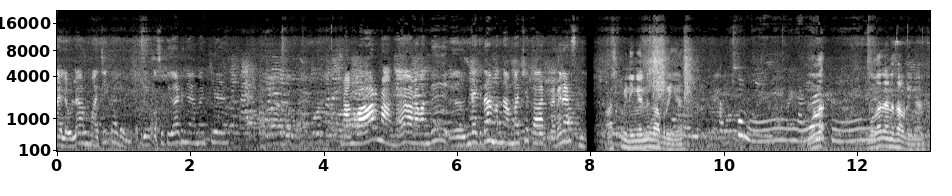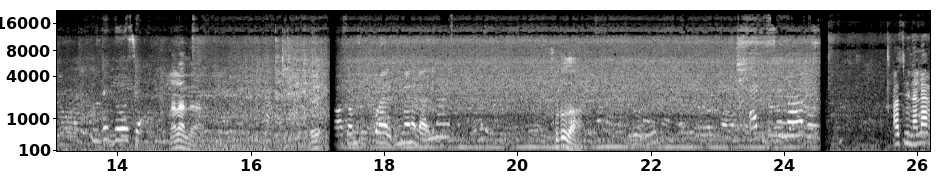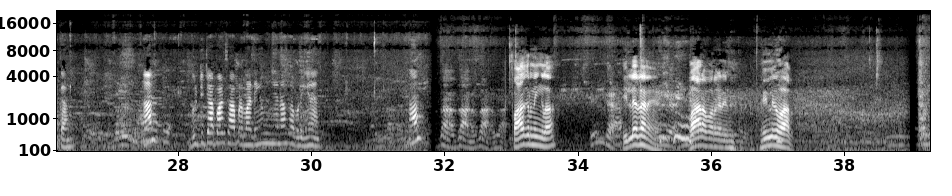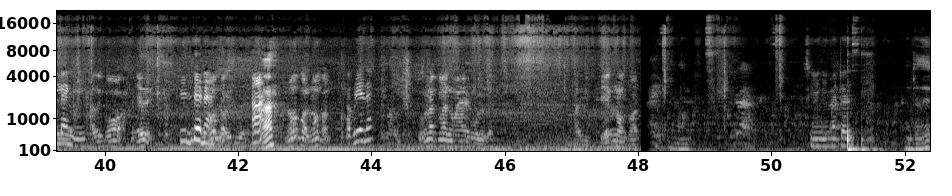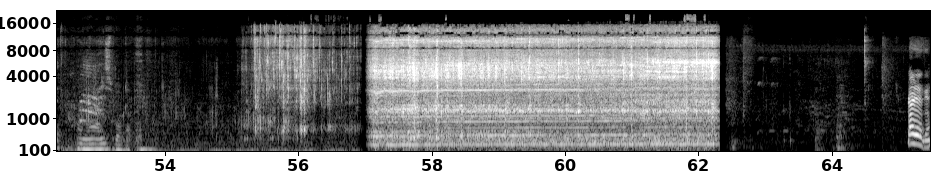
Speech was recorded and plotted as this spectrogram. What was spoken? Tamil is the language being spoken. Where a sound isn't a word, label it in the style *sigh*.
வெள்ளாயில உள்ள அம்மாச்சி கடை அப்படி ஒரு சுற்றி காட்டுங்க அம்மாச்சி. நாங்கள் வாரினாங்க ஆனால் வந்து இன்றைக்கு தான் வந்து அம்மாச்சியை காட்டுறேன். அஸ்மி நீங்கள் என்ன சாப்பிட்றீங்க? முத முதல்ல என்ன தோசை. நல்லா இருந்தா சூப்பராக இருக்கு. நல்லா சுடுதா? அஸ்மி நல்லா இருக்கா? ஆ? வீட்டு சாப்பாடு சாப்பிட மாட்டீங்க நீங்கள் என்ன சாப்பிடுங்க ஆ பார்க்குறீங்களா இல்லை. தானே? வார பாருங்க நில்லுங்க என்ன? சீனி மற்றது. ஐஸ் போட்டோம் எப்படி இருக்கு.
